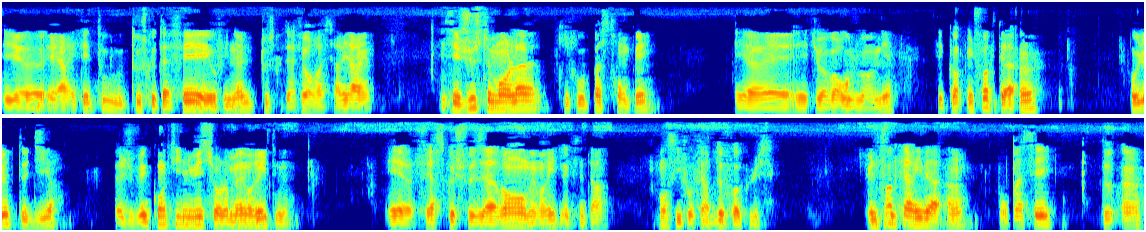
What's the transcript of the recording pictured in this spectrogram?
et, euh, et arrêter tout, tout ce que t'as fait, et au final, tout ce que t'as fait aura servi à rien. Et c'est justement là qu'il faut pas se tromper, et, euh, et tu vas voir où je veux en venir, c'est quand une fois que tu es à 1, au lieu de te dire ben, je vais continuer sur le même rythme et euh, faire ce que je faisais avant au même rythme, etc., je pense qu'il faut faire deux fois plus. Une fois que tu es arrivé à 1, pour passer de 1,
